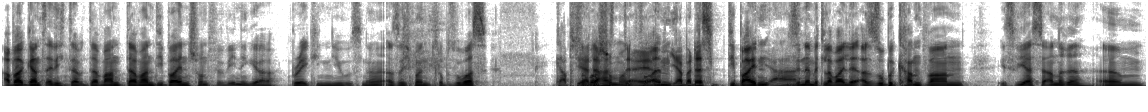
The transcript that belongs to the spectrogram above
aber ganz ehrlich, da, da, waren, da waren die beiden schon für weniger Breaking News, ne? Also ich meine, ich glaube, sowas gab es ja, sowas schon mal. Vor allem, ja, aber das, die beiden ja. sind ja mittlerweile, also so bekannt waren, ist wie heißt der andere? Ähm,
